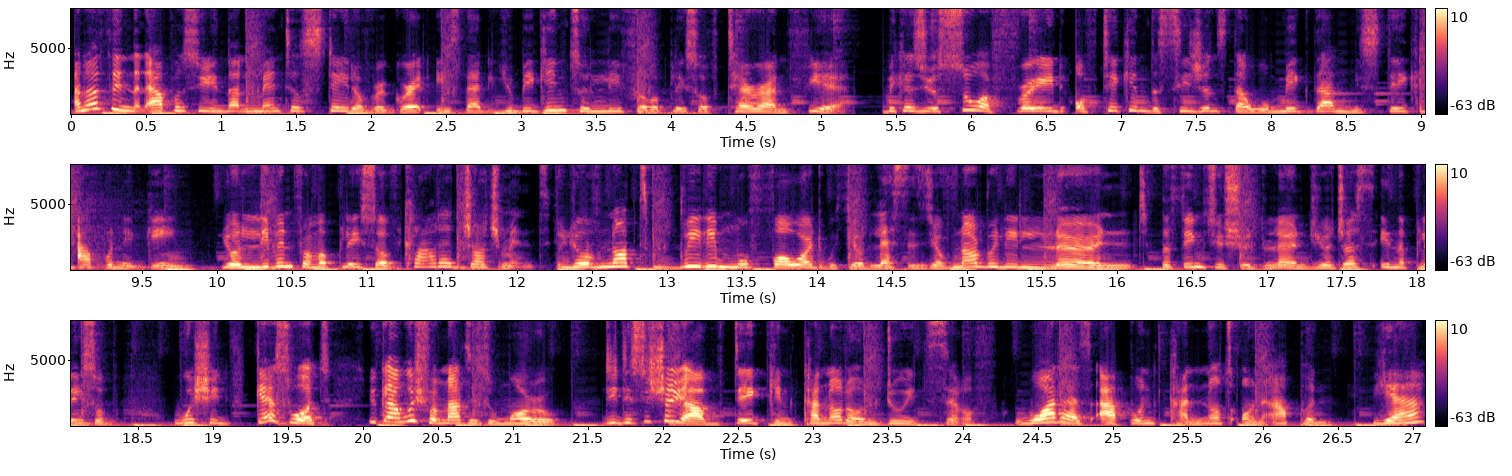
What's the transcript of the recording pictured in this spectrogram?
Another thing that happens to you in that mental state of regret is that you begin to live from a place of terror and fear because you're so afraid of taking decisions that will make that mistake happen again. You're living from a place of clouded judgment. You've not really moved forward with your lessons. You've not really learned the things you should learn. You're just in a place of wishing. Guess what? You can wish from now till tomorrow. The decision you have taken cannot undo itself. What has happened cannot unhappen. Yeah?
